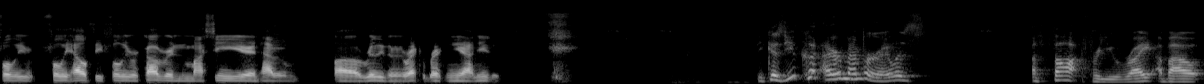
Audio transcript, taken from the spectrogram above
fully, fully healthy, fully recovered in my senior year, and having uh, really the record-breaking year I needed. Because you could I remember it was a thought for you, right? About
